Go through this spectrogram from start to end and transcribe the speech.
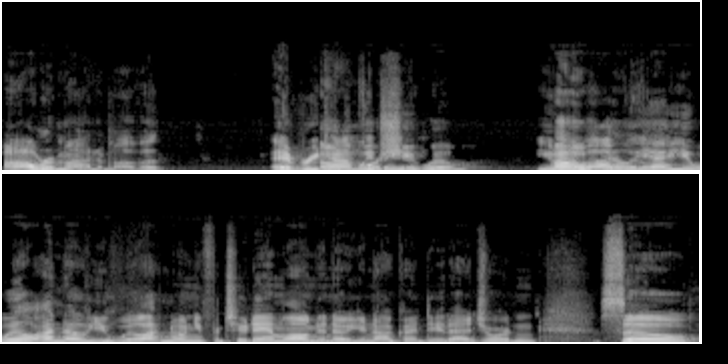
I'll remind them of it every oh, time of we course beat you 'em. will. You know oh, I hell will. yeah, you will. I know you will. I've known you for too damn long to know you're not going to do that, Jordan. So,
